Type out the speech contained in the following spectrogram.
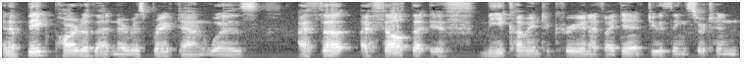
and a big part of that nervous breakdown was I felt I felt that if me coming to Korea and if I didn't do things certain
